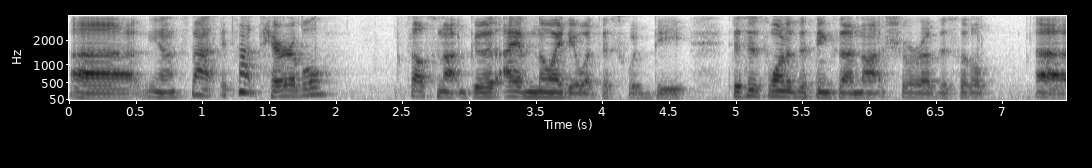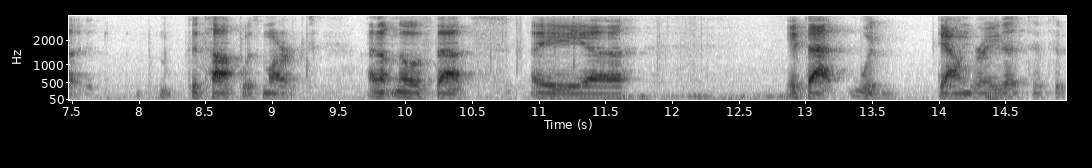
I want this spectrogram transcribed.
Uh, you know, it's not it's not terrible. It's also not good. I have no idea what this would be. This is one of the things that I'm not sure of. This little, uh, the top was marked. I don't know if that's a, uh, if that would downgrade it, if the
